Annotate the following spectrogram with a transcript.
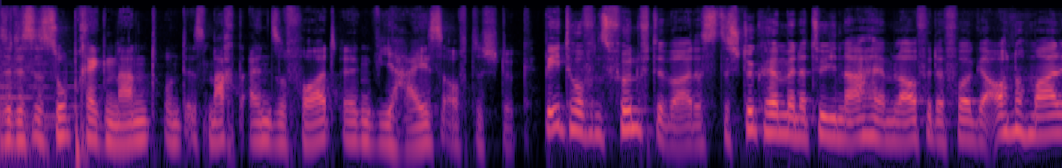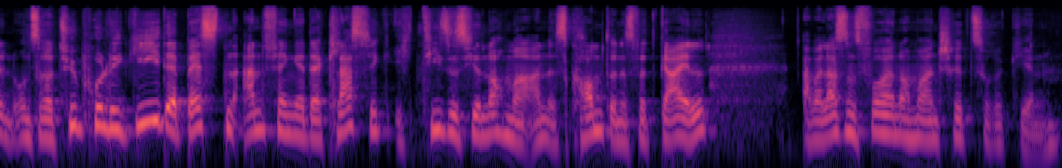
Also das ist so prägnant und es macht einen sofort irgendwie heiß auf das Stück. Beethovens Fünfte war das. Das Stück hören wir natürlich nachher im Laufe der Folge auch nochmal in unserer Typologie der besten Anfänge der Klassik. Ich tease es hier nochmal an, es kommt und es wird geil. Aber lass uns vorher nochmal einen Schritt zurückgehen.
